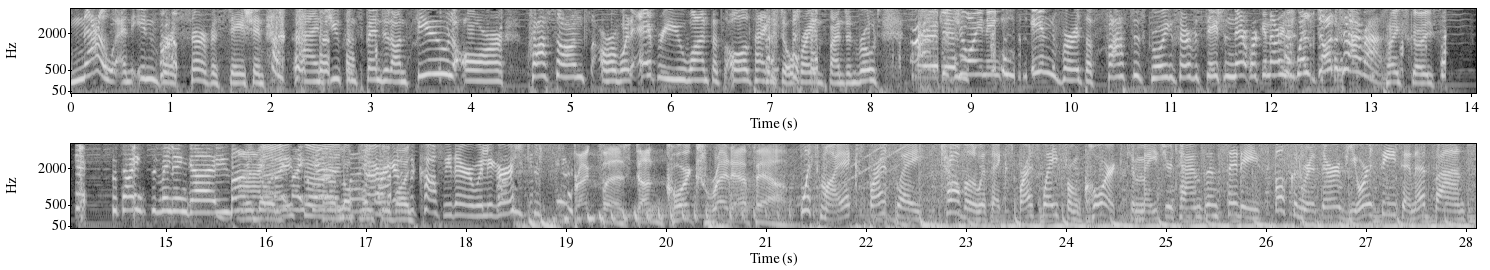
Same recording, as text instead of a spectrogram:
now an Inver service station, and you can spend it on fuel or croissants or whatever you want. That's all thanks to O'Brien's Bandon Road. After joining Inver, the fastest growing service station network in Ireland. Well done, Tara. Thanks, guys. Thanks a million, guys. Bye. done. Nice Michael. one. luck, Tara, get us bye. a coffee there, will you, girl? Breakfast on Cork's Red FM. With My Expressway. Travel with Expressway from Cork to major towns and cities. Book and reserve your seat in advance.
